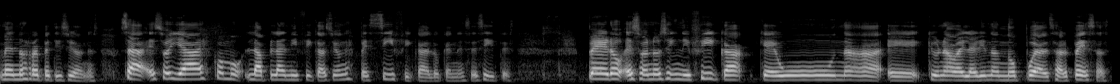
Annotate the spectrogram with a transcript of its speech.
menos repeticiones. O sea, eso ya es como la planificación específica de lo que necesites. Pero eso no significa que una, eh, que una bailarina no pueda alzar pesas.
